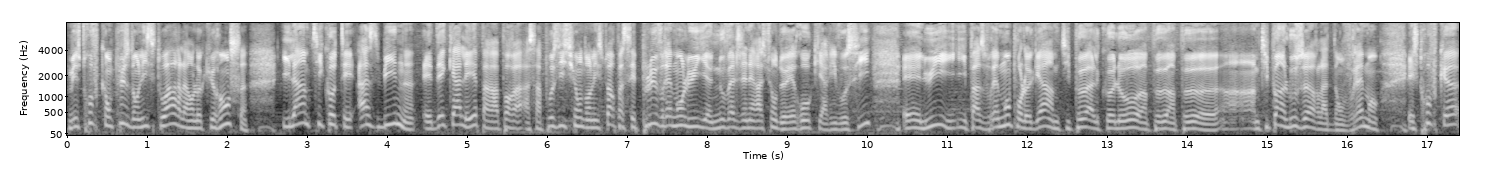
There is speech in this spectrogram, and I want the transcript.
Mais je trouve qu'en plus, dans l'histoire, là, en l'occurrence, il a un petit côté has-been et décalé par rapport à, à sa position dans l'histoire, parce que c'est plus vraiment lui. Il y a une nouvelle génération de héros qui arrive aussi, et lui, il passe vraiment pour le gars un petit peu alcoolo, un peu, un peu, euh, un, petit peu un loser là-dedans, vraiment. Et je trouve que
